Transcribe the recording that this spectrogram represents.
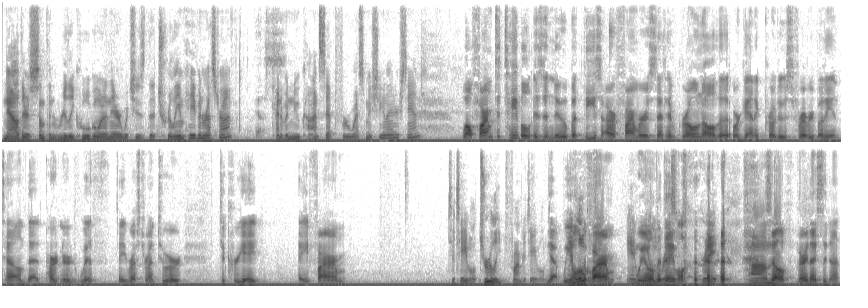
Now there's something really cool going on there, which is the Trillium Haven restaurant. Yes. Kind of a new concept for West Michigan, I understand. Well, farm to table isn't new, but these are farmers that have grown all the organic produce for everybody in town that partnered with a restaurateur to create a farm. To table, truly farm to table. Yeah, we And own the local farm, and we own the table. right. Um, so very nicely done.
